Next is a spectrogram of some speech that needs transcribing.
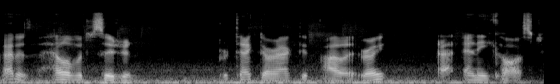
That is a hell of a decision. Protect our active pilot, right? At any cost.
